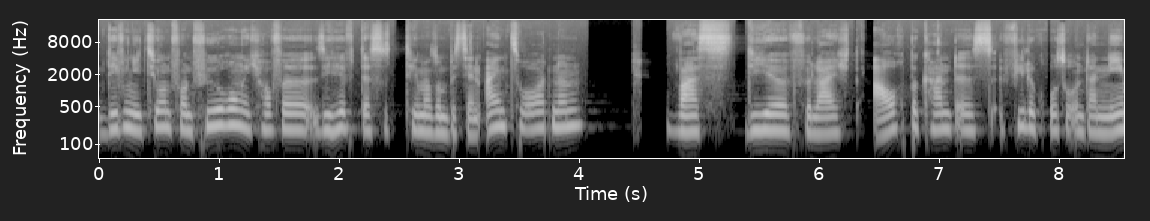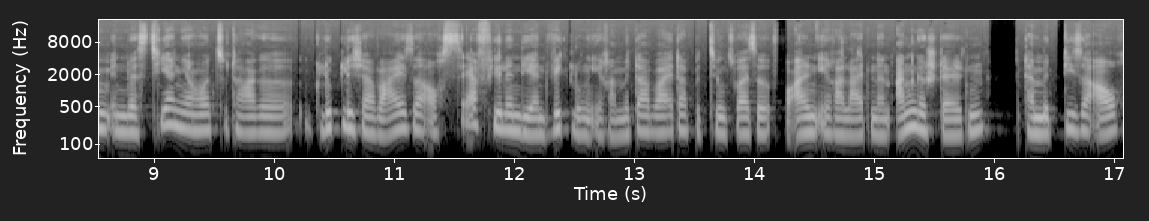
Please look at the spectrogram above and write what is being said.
Definition von Führung. Ich hoffe, sie hilft, das Thema so ein bisschen einzuordnen. Was dir vielleicht auch bekannt ist, viele große Unternehmen investieren ja heutzutage glücklicherweise auch sehr viel in die Entwicklung ihrer Mitarbeiter beziehungsweise vor allem ihrer leitenden Angestellten, damit diese auch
